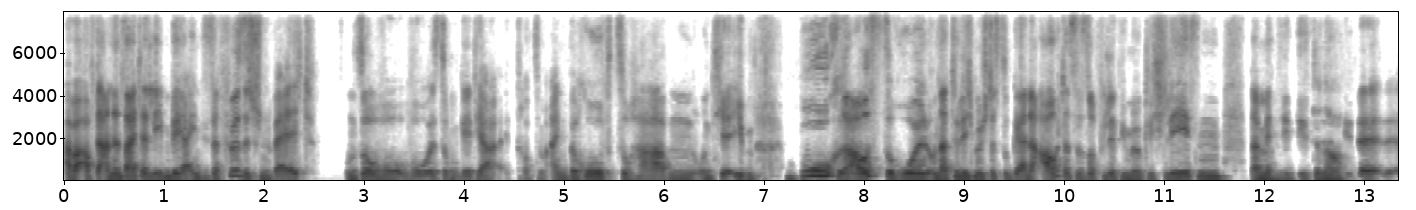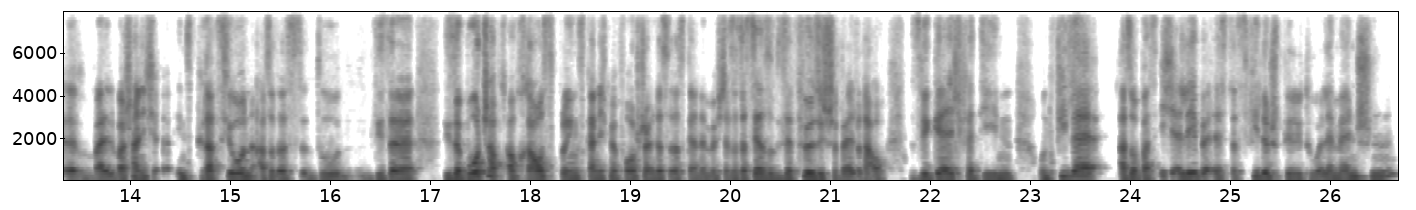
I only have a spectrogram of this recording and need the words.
aber auf der anderen Seite leben wir ja in dieser physischen Welt und so, wo, wo es darum geht, ja trotzdem einen Beruf zu haben und hier eben Buch rauszuholen. Und natürlich möchtest du gerne auch, dass sie so viele wie möglich lesen, damit mhm, sie diese, genau. diese äh, weil wahrscheinlich Inspiration, also dass du diese, diese Botschaft auch rausbringst, kann ich mir vorstellen, dass du das gerne möchtest. Also das ist ja so diese physische Welt oder auch, dass wir Geld verdienen. Und viele, also was ich erlebe, ist, dass viele spirituelle Menschen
